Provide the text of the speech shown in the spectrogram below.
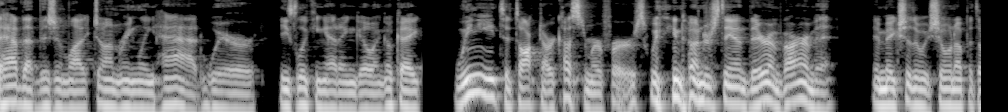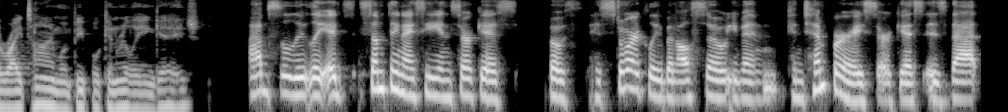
to have that vision like John Ringling had, where he's looking at it and going, okay, we need to talk to our customer first. We need to understand their environment and make sure that we're showing up at the right time when people can really engage. Absolutely. It's something I see in circus, both historically, but also even contemporary circus, is that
